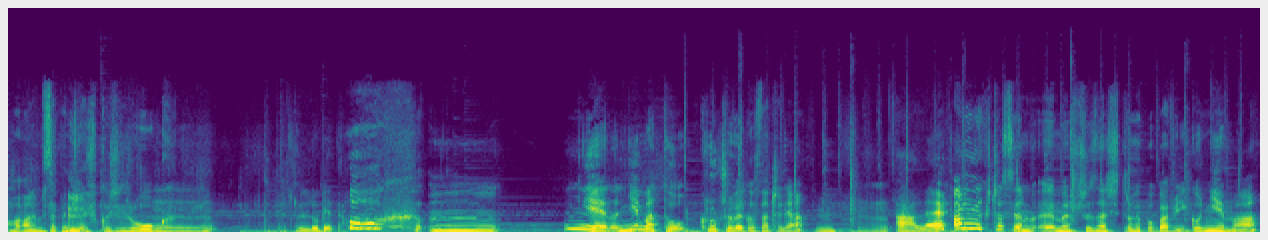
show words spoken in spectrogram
O, ale mi zapędziłaś w kozi róg. Mm. Lubię to. Mm, nie, no nie ma to kluczowego znaczenia, Mhm. Ale... ale jak czasem y, mężczyzna się trochę pobawi i go nie ma,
